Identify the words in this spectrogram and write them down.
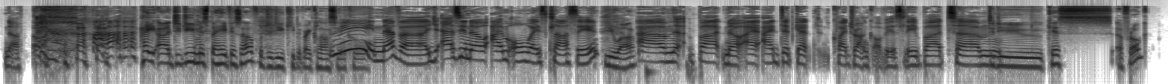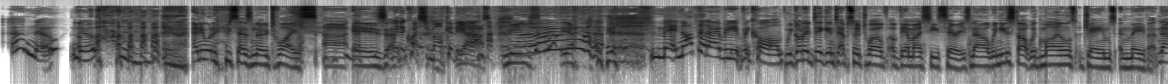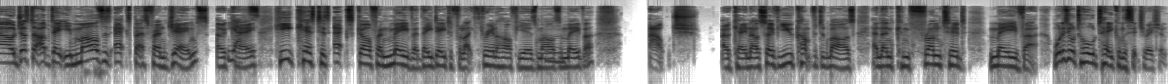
No. Hey, uh, did you misbehave yourself, or did you keep it very classy Me, cool? never. As you know, I'm always classy. You are. Um, but no, I, I did get quite drunk, obviously. But um, did you kiss a frog? Uh, no, no. Anyone who says no twice uh, is uh, With a question mark at the yeah end. means yeah. May- Not that I re- recall. We got to dig into episode 12 of the MIC series. Now, we need to start with Miles, James, and Maeva. Now, just to update you, Miles' ex best friend, James, okay, Yes. he kissed his ex girlfriend, Maeva. They dated for like three and a half years, Miles and Maeva. Ouch. Okay, now, Sophie, you comforted Mars and then confronted Maeva. What is your whole take on the situation?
